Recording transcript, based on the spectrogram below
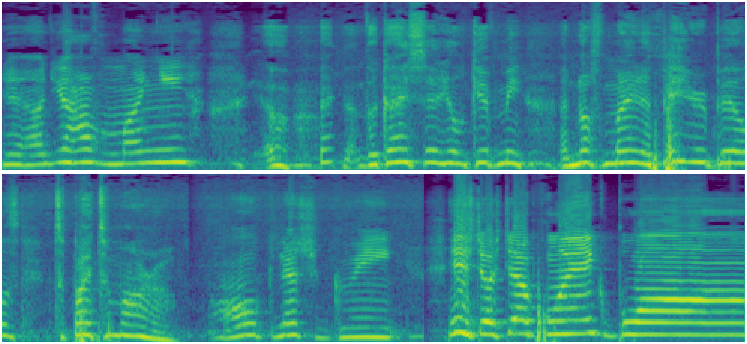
Yeah, do you have money? Uh, the guy said he'll give me enough money to pay your bills to buy tomorrow. Oh, that's great. It's just a prank, boy.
